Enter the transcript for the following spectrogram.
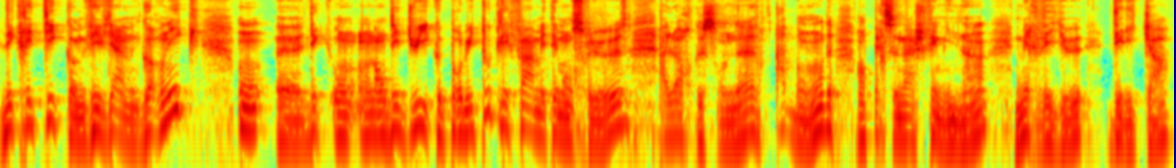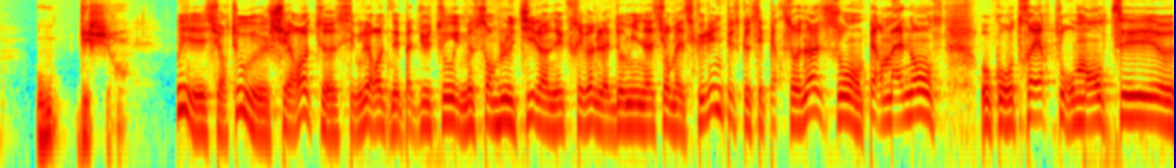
Des critiques comme Viviane Gornick ont, euh, on, on, en déduit que pour lui toutes les femmes étaient monstrueuses, alors que son œuvre abonde en personnages féminins, merveilleux, délicats ou déchirants. Oui, et surtout, euh, chez Roth, euh, si vous voulez, Roth n'est pas du tout, il me semble-t-il, un écrivain de la domination masculine, puisque ses personnages sont en permanence, au contraire, tourmentés, euh,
